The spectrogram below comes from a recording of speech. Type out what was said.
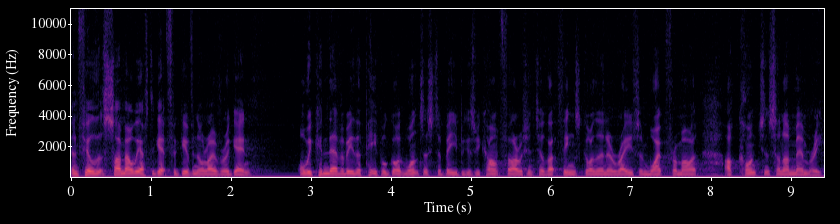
And feel that somehow we have to get forgiven all over again. Or we can never be the people God wants us to be because we can't flourish until that thing's gone and erased and wiped from our, our conscience and our memory.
